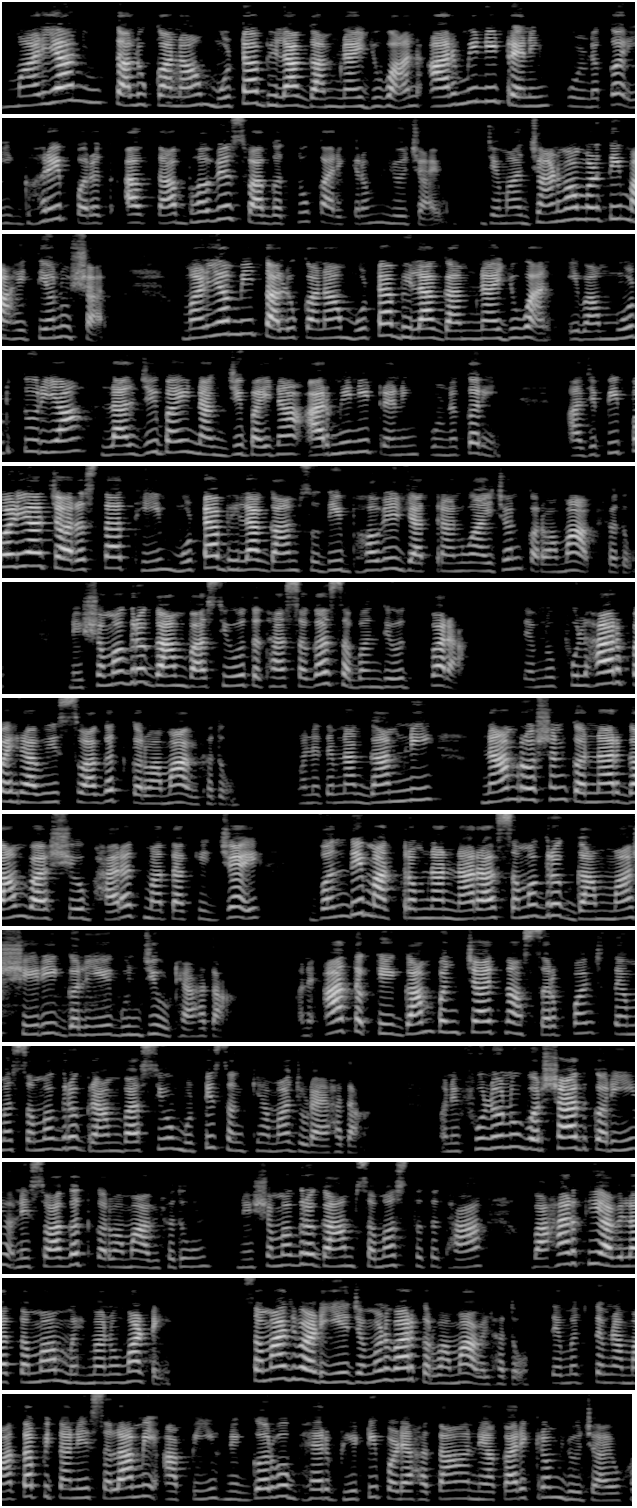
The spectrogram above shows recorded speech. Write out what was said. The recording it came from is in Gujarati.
માળિયા તાલુકાના મોટા ભેલા ગામના યુવાન આર્મીની ટ્રેનિંગ પૂર્ણ કરી ઘરે પરત આવતા ભવ્ય સ્વાગતનો કાર્યક્રમ યોજાયો, જેમાં જાણવા મળતી માહિતી અનુસાર માળિયામી તાલુકાના મોટા ભેલા ગામના યુવાન એવા મોડતુરિયા, લાલજીભાઈ નાગજીભાઈના આર્મીની ટ્રેનિંગ પૂર્ણ કરી આજે પીપળિયા ચાર રસ્તાથી મોટા ભેલા ગામ સુધી ભવ્ય યાત્રાનું આયોજન કરવામાં આવ્યું હતું અને સમગ્ર ગામવાસીઓ તથા સગા સંબંધીઓ દ્વારા તેમનું ફુલહાર પહેરાવી સ્વાગત કરવામાં આવ્યું હતું. અને તેમના ગામની નામ રોશન કરનાર ગામવાસીઓ ભારત માતા કી જય વંદે માતરમના નારા સમગ્ર ગામમાં શેરી ગલીએ ગુંજી ઉઠ્યા હતા. અને આ તકે ગામ પંચાયતના સરપંચ તેમજ સમગ્ર ગ્રામવાસીઓ મોટી સંખ્યામાં જોડાયા હતા. અને ફૂલોનું વરસાદ કરી અને સ્વાગત કરવામાં આવ્યું હતું. અને સમગ્ર ગામ સમસ્ત તથા બહારથી આવેલા તમામ મહેમાનો માટે સમાજવાડીએ જમણવાર કરવામાં આવેલ હતો. તેમજ તેમના માતા પિતાની સલામી આપી અને ગર્વભેર ભેટી પડ્યા હતા અને આ કાર્યક્રમ યોજાયો હતો.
